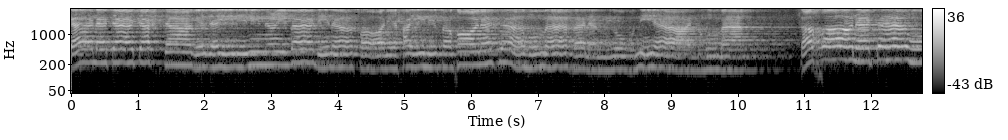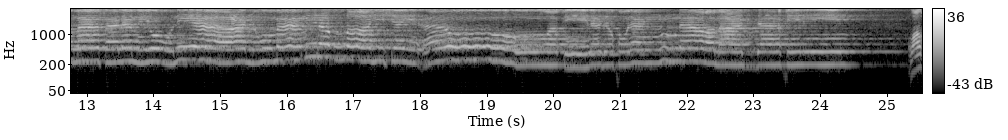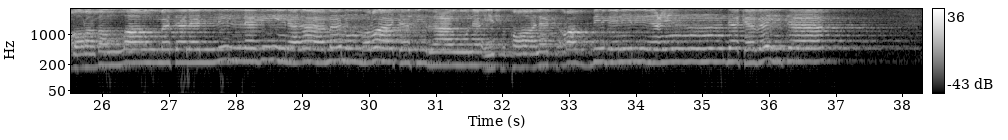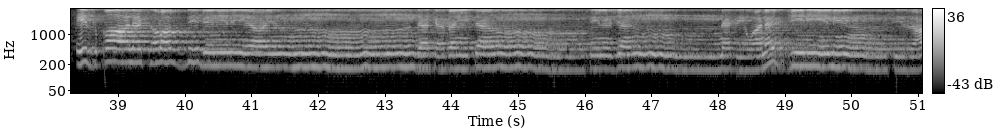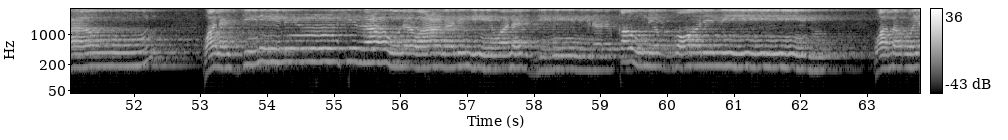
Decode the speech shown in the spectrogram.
كانتا تحت عبدين من عبادنا صالحين فخانتاهما فلم يغنيا عنهما. فخانتاهما فلم يغنيا عنهما من الله شيئا وقيل ادخلا النار مع الداخلين. وضرب الله مثلا للذين فرعون إذ قالت رب ابن لي عندك بيتا إذ قالت رب ابن لي عندك بيتا في الجنة ونجني من فرعون ونجني من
